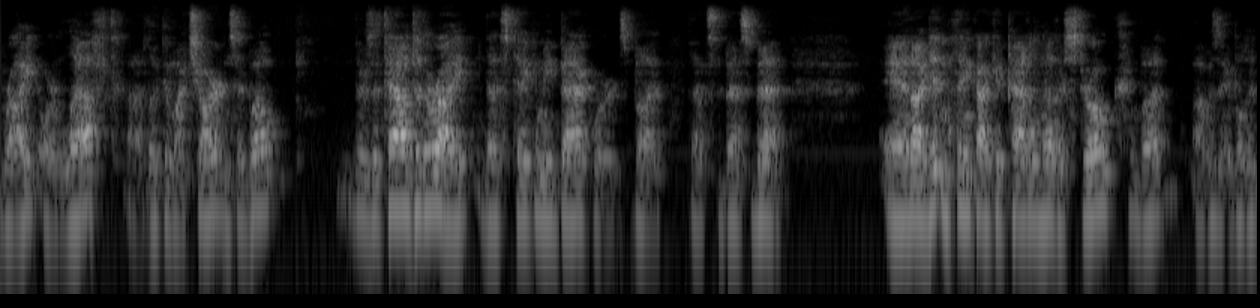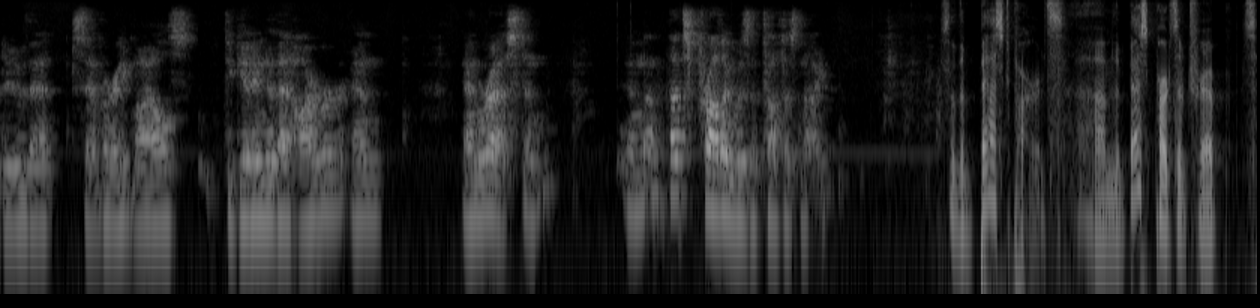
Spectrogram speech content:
right or left. I looked at my chart and said, well, there's a town to the right that's taking me backwards, but that's the best bet. And I didn't think I could paddle another stroke, but I was able to do that seven or eight miles to get into that harbor and and rest and and that's probably was the toughest night. So the best parts, um, the best parts of trips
